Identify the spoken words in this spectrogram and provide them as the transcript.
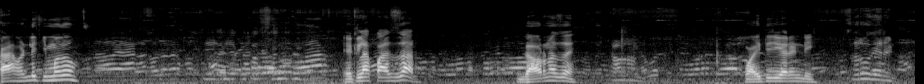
काय म्हटली किंमत हो? एक लाख पाच हजार. गावरानच आहे. वायतीची गॅरंटी सर्व गॅरंटी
